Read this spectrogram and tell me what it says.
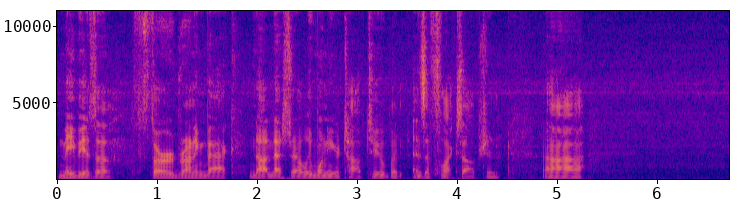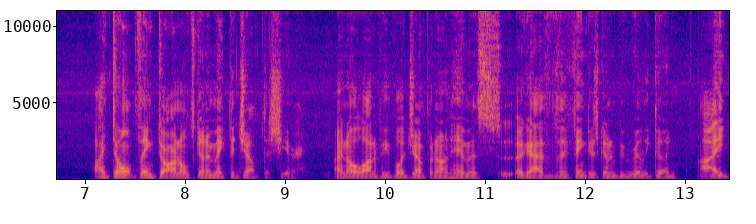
maybe as a third running back, not necessarily one of your top two, but as a flex option. Uh, I don't think Darnold's going to make the jump this year. I know a lot of people are jumping on him as a guy that they think is going to be really good. I,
